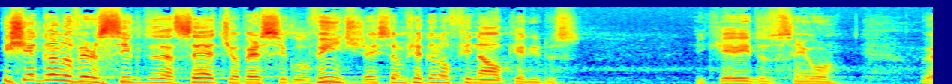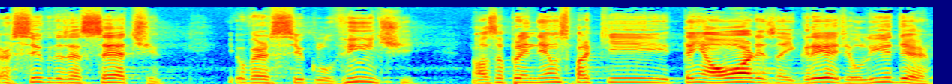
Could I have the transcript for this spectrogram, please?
E chegando ao versículo 17 ao versículo 20, já estamos chegando ao final, queridos e queridos do Senhor. Versículo 17 e o versículo 20, nós aprendemos para que tenha ordens na igreja, o líder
